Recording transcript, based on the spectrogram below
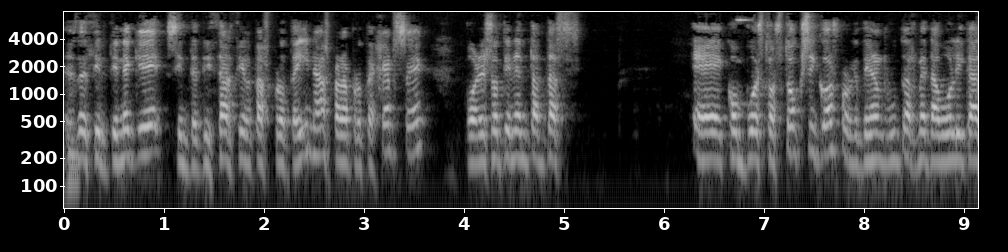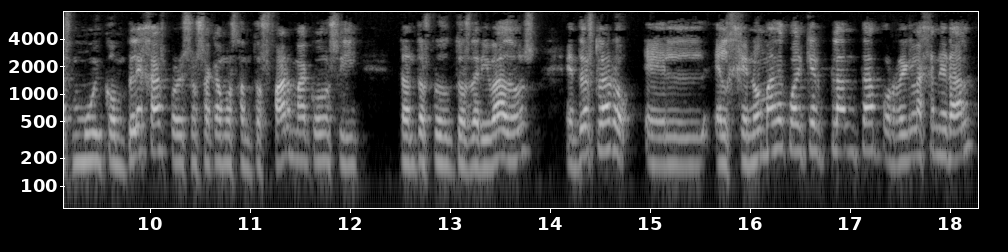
Es decir, tiene que sintetizar ciertas proteínas para protegerse, por eso tienen tantos eh, compuestos tóxicos, porque tienen rutas metabólicas muy complejas, por eso sacamos tantos fármacos y tantos productos derivados. Entonces, claro, el, el genoma de cualquier planta, por regla general,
